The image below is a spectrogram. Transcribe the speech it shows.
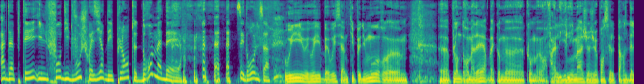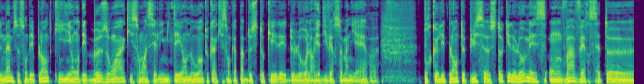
adaptés. Il faut, dites-vous, choisir des plantes dromadaires. c'est drôle ça. Oui, oui, oui, ben oui, c'est un petit peu d'humour. Euh, euh, plantes dromadaires, ben comme, euh, comme, euh, enfin, l'image, je pense, elle parle d'elle-même. Ce sont des plantes qui ont des besoins qui sont assez limités en eau, en tout cas, qui sont capables de stocker de l'eau. Alors, il y a diverses manières. Pour que les plantes puissent stocker de l'eau, mais on va vers cette euh,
